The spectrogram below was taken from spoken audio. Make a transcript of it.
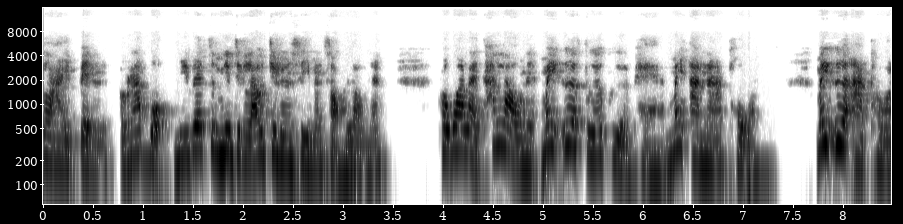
กลายเป็นระบบนิเวศซึ่งจริงๆแล้วจุลินทรีย์มันสอนเรานะ เพราะว่าอะไรถ้าเราเนี่ยไม่เอื้อเฟื้อเผื่อแผ่ไม่อนาทรไม่เอื้ออาทร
